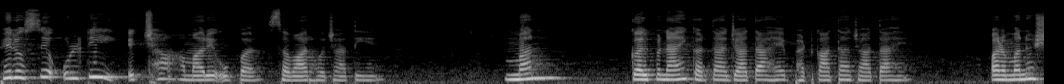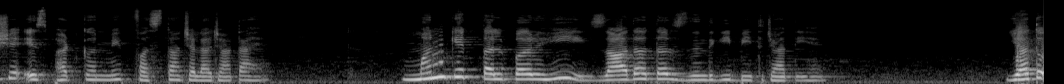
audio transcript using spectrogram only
फिर उससे उल्टी इच्छा हमारे ऊपर सवार हो जाती है। मन कल्पनाएँ करता जाता है, भटकाता जाता है और मनुष्य इस भटकन में फंसता चला जाता है। मन के तल पर ही ज़्यादातर ज़िंदगी बीत जाती है। या तो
